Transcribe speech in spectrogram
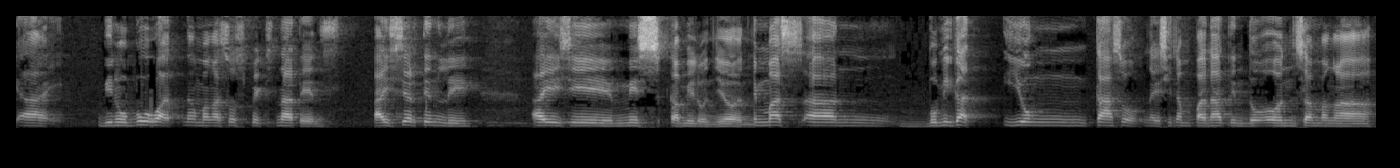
ah, binubuhat ng mga suspects natin ay certainly ay si Miss Camilon yun. Mas um, bumigat yung kaso na isinampa natin doon sa mga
